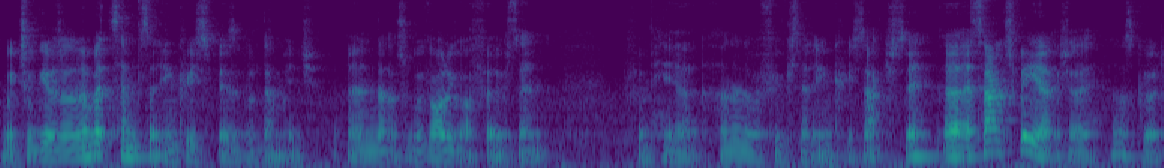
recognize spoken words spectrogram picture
which will give us another 10% increase physical damage, and that's we've already got 30% from here, and another 3% increase accuracy. Uh, attack speed, actually, that's good.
